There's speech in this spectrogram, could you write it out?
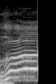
Whoa.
